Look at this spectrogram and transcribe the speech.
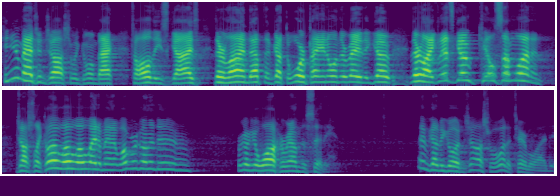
Can you imagine Joshua going back to all these guys? They're lined up, they've got the war paint on, they're ready to go. They're like, let's go kill someone. And Joshua's like, whoa, whoa, whoa, wait a minute. What we're going to do, we're going to go walk around the city. They've got to be going, Joshua, what a terrible idea.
